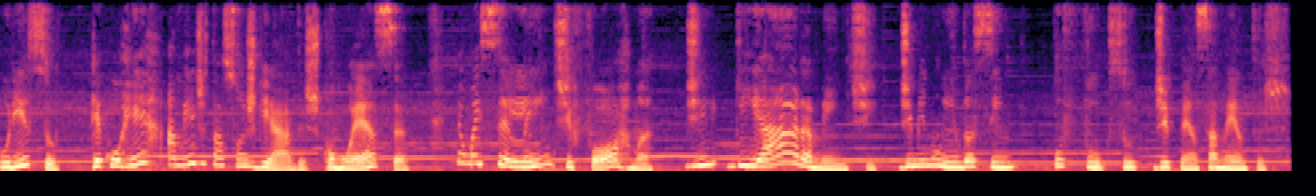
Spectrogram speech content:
Por isso, recorrer a meditações guiadas como essa é uma excelente forma de guiar a mente, diminuindo assim o fluxo de pensamentos.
